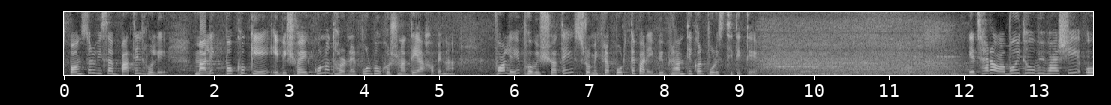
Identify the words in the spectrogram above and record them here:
স্পন্সর ভিসা বাতিল হলে মালিক পক্ষকে এ বিষয়ে কোনো ধরনের পূর্ব ঘোষণা দেয়া হবে না। ফলে ভবিষ্যতে শ্রমিকরা পড়তে পারে বিভ্রান্তিকর পরিস্থিতিতে। এছাড়া অবৈধ অভিবাসী ও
